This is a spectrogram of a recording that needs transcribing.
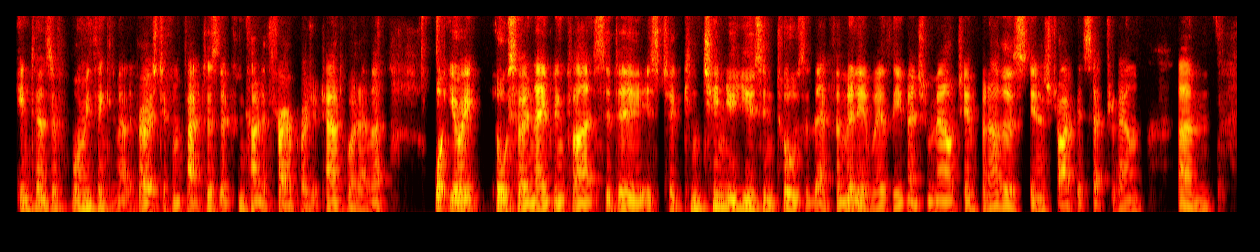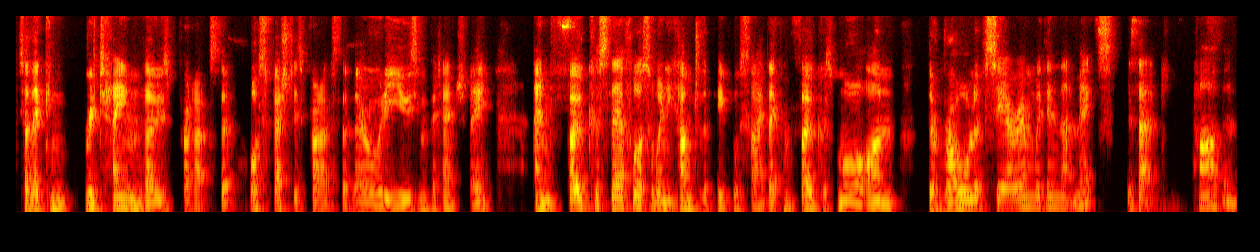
in terms of when we're thinking about the various different factors that can kind of throw a project out or whatever? What you're also enabling clients to do is to continue using tools that they're familiar with. You mentioned Mailchimp and others, you know, Stripe, etc. Down, um, so they can retain those products that or specialist products that they're already using potentially, and focus therefore. So when you come to the people side, they can focus more on the role of CRM within that mix. Is that part of it?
